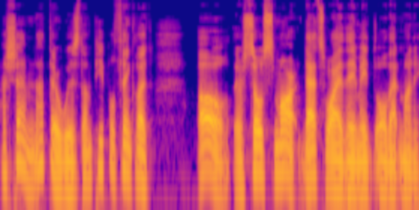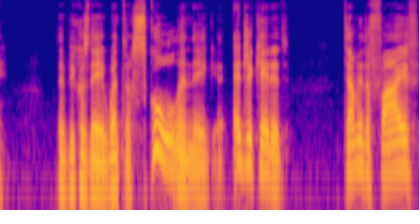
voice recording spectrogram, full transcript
Hashem, not their wisdom. People think like, oh, they're so smart. That's why they made all that money. They, because they went to school and they educated. Tell me the five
